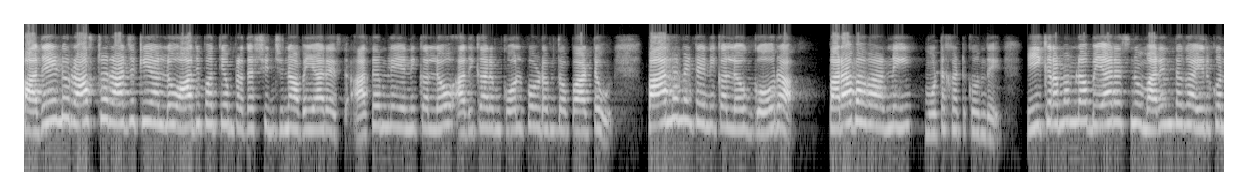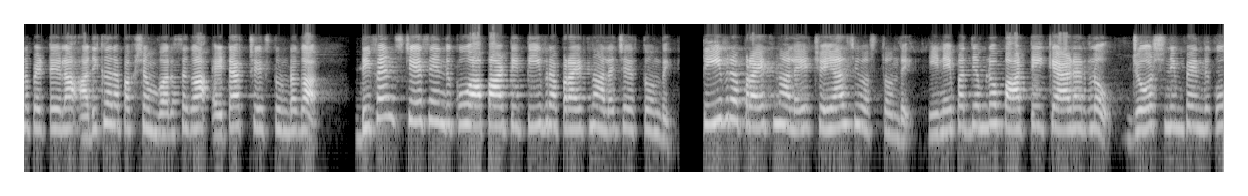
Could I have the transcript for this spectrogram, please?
పదేళ్ళు రాష్ట్ర రాజకీయాల్లో ఆధిపత్యం ప్రదర్శించిన బీఆర్ఎస్ అసెంబ్లీ ఎన్నికల్లో అధికారం కోల్పోవడంతో పాటు పార్లమెంట్ ఎన్నికల్లో ఘోర పరాభవాన్ని మూటకట్టుకుంది ఈ క్రమంలో బీఆర్ఎస్ను మరింతగా ఇరుకున పెట్టేలా అధికార పక్షం వరుసగా అటాక్ చేస్తుండగా డిఫెన్స్ చేసేందుకు ఆ పార్టీ తీవ్ర ప్రయత్నాలే చేస్తోంది. తీవ్ర ప్రయత్నాలే చేయాల్సి వస్తుంది. ఈ నేపథ్యంలో పార్టీ క్యాడర్లో జోష్ నింపేందుకు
